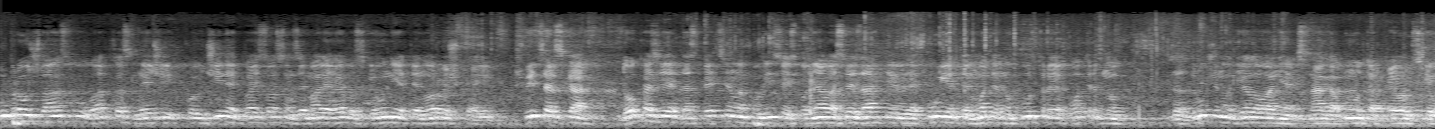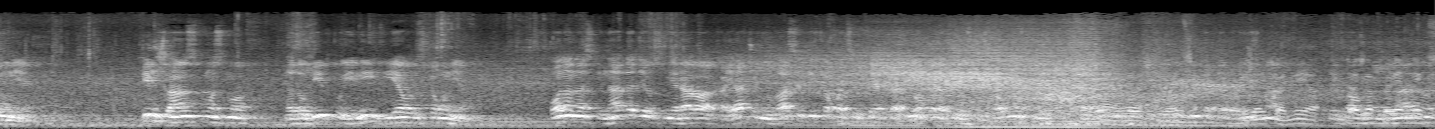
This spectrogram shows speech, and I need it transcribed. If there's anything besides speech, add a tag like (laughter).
Upravo u članstvu u Atlas mreži koju čine 28 zemalja Europske unije te Norveška i Švicarska, dokaz je da specijalna policija ispunjava sve zahtjeve uvjete modernog ustroja potrebnog za združeno djelovanje snaga unutar Europske unije. Tim članstvom smo na dobitku i mi i Europska unija. Ona nas i nadalje usmjerava ka jačanju vlastitih kapaciteta i operativnih sposobnosti za terorizma, i zapovjednika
